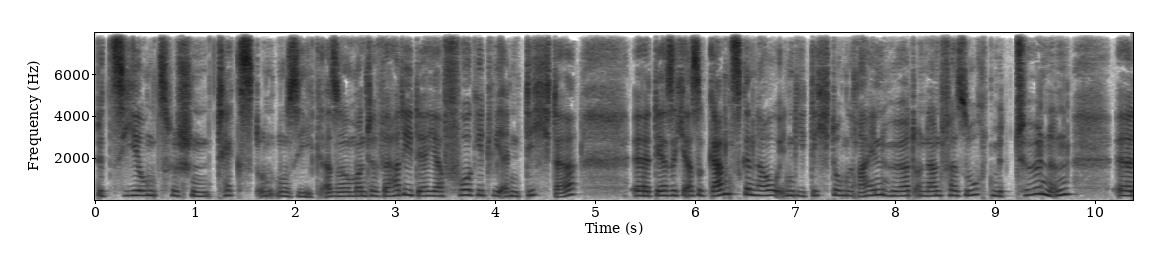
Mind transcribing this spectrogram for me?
Beziehung zwischen Text und Musik. Also Monteverdi, der ja vorgeht wie ein Dichter, äh, der sich also ganz genau in die Dichtung reinhört und dann versucht mit Tönen äh,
